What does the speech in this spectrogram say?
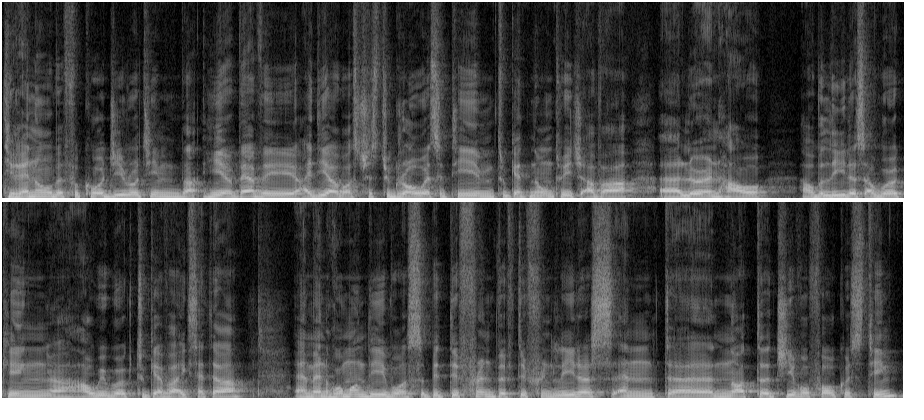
Tirreno with the core Giro team. But here, there the idea was just to grow as a team, to get known to each other, uh, learn how how the leaders are working, uh, how we work together, etc. And then Romandy was a bit different with different leaders and uh, not a Giro focused team.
